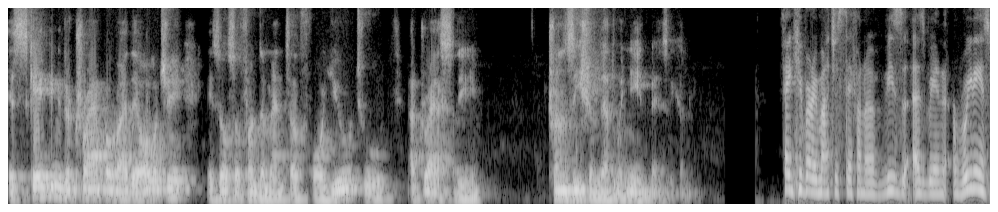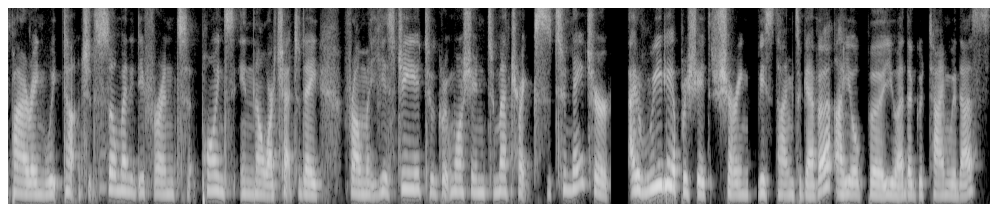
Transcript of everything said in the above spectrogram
escaping the trap of ideology is also fundamental for you to address the transition that we need, basically. Thank you very much, Stefano. This has been really inspiring. We touched so many different points in our chat today, from ESG to greenwashing to metrics to nature. I really appreciate sharing this time together. I hope uh, you had a good time with us.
